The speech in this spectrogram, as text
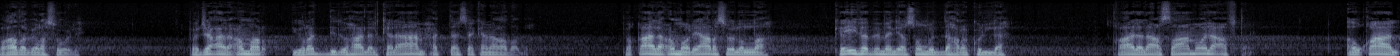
وغضب رسوله. فجعل عمر يردد هذا الكلام حتى سكن غضبه. فقال عمر يا رسول الله كيف بمن يصوم الدهر كله? قال لا صام ولا أفطر. أو قال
